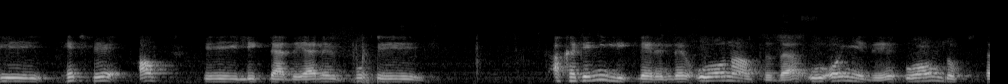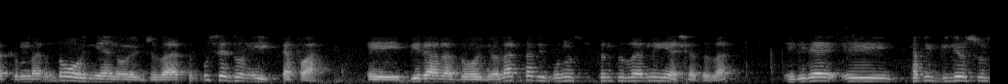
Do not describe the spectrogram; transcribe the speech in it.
bir hepsi alt e, liglerde yani bu e, akademi liglerinde U16'da, U17, U19 takımlarında oynayan oyunculardı. Bu sezon ilk defa e, bir arada oynuyorlar. Tabii bunun sıkıntılarını yaşadılar. E, bir de e, tabii biliyorsunuz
